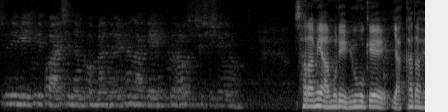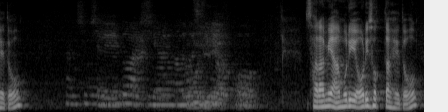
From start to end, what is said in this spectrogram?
주님이 기뻐하시는 것만을 행하게 이끌어 주십시오. 사람이 아무리 유혹에 약하다 해도 당신이 인도하시면 넘어짐이 없고 사람이 아무리 어리석다 해도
